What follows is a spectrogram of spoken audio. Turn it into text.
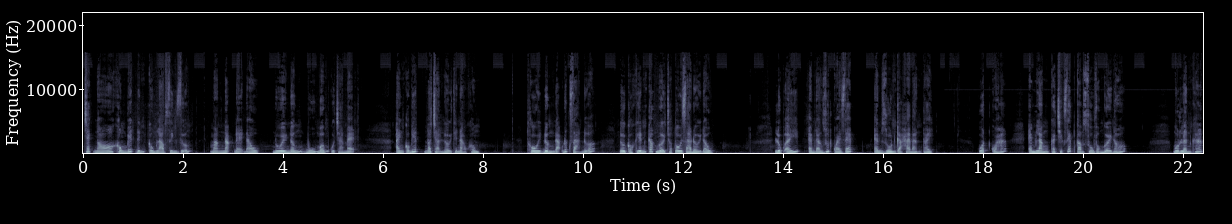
trách nó không biết đến công lao sinh dưỡng, mang nặng đẻ đau, nuôi nấng bú mớm của cha mẹ. Anh có biết nó trả lời thế nào không? Thôi đừng đạo đức giả nữa, tôi có khiến các người cho tôi ra đời đâu. Lúc ấy em đang rút quai dép, em run cả hai bàn tay. Uất quá, em lẳng cả chiếc dép cao su vào người nó. Một lần khác,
